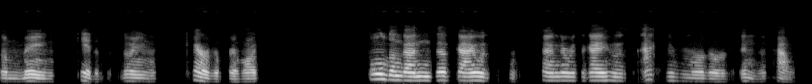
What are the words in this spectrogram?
the main kid, the main character, pretty much, told him that this guy was, and there was a guy who was actively murdered in this house.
